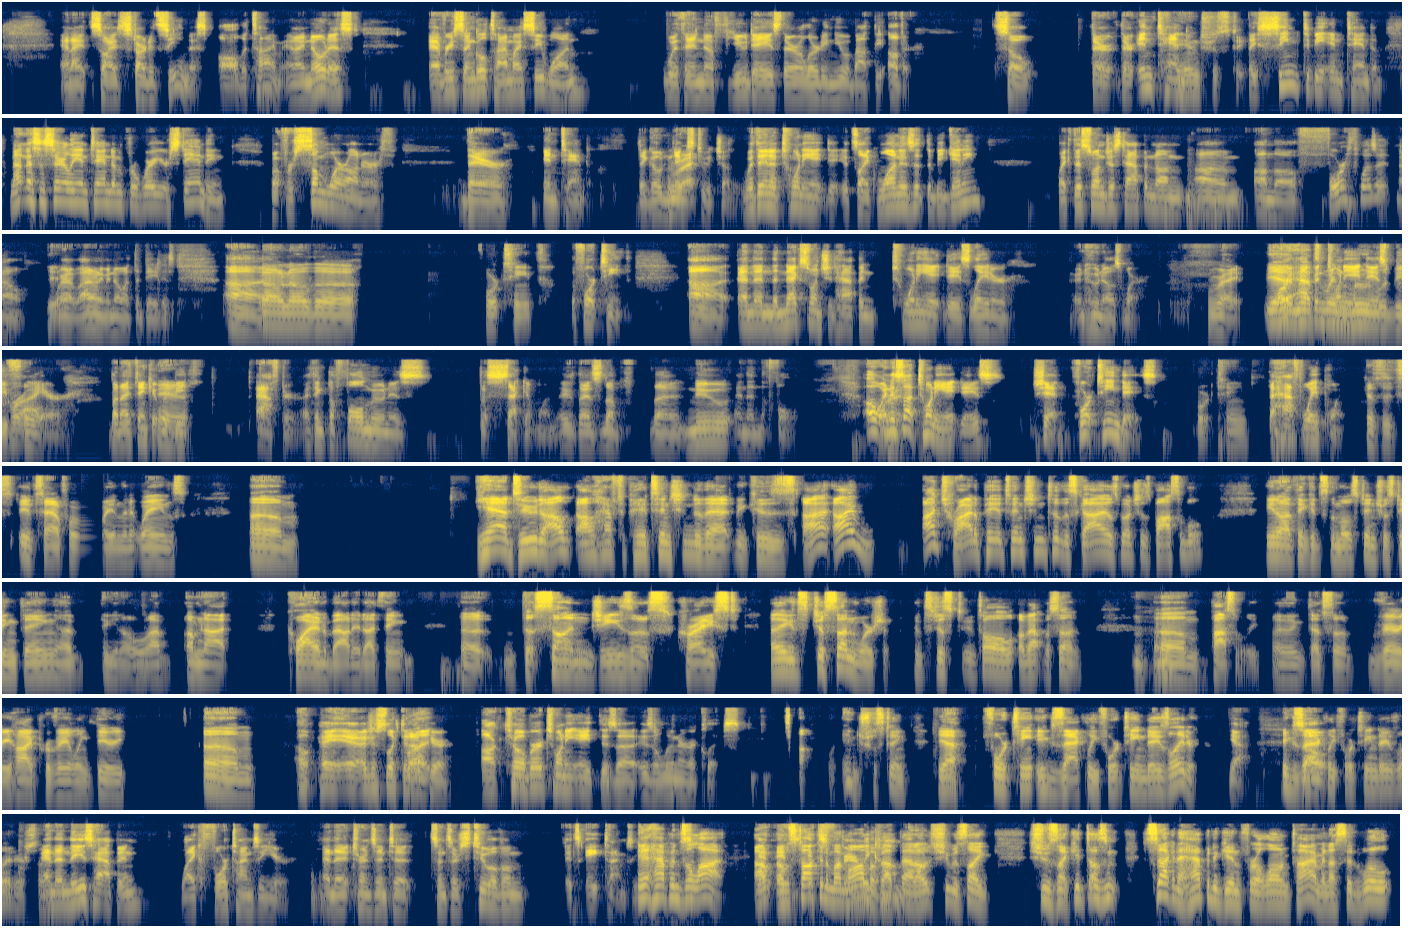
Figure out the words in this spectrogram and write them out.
And I so I started seeing this all the time. And I noticed every single time I see one, within a few days, they're alerting you about the other. So they're they're in tandem. Interesting. They seem to be in tandem. Not necessarily in tandem for where you're standing, but for somewhere on Earth, they're in tandem. They go next Right. to each other within a 28 day. It's like one is at the beginning. Like this one just happened on um on the fourth, was it? No, Yeah. I don't even know what the date is. Uh Oh no, the fourteenth. the 14th. Uh, and then the next one should happen 28 days later, and who knows where. Right. Yeah, or it happened 28 days would be full. prior, but I think it would Yeah. be after. I think the full moon is the second one. That's the the new and then the full. Oh, and it's not 28 days. Shit, 14 days. 14 The halfway point. because it's it's halfway and then it wanes. Um Yeah, dude, I'll I'll have to pay attention to that because I I I try to pay attention to the sky as much as possible. You know, I think it's the most interesting thing. I you know, I I'm not quiet about it. I think uh the sun, Jesus Christ. I think it's just sun worship. It's just it's all about the sun. Mhm. Um possibly. I think that's a very high prevailing theory. Um oh, hey, I just looked it up here. October 28th is a is a lunar eclipse. Interesting. Yeah, 14 exactly 14 days later. Exactly 14 days later. So And then these happen like four times a year. And then it turns into since there's two of them, it's eight times a year. it happens a lot. I, It- I was talking to my mom about common. that. I was, she was like, she was like, it doesn't, it's not going to happen again for a long time. And I said, well,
